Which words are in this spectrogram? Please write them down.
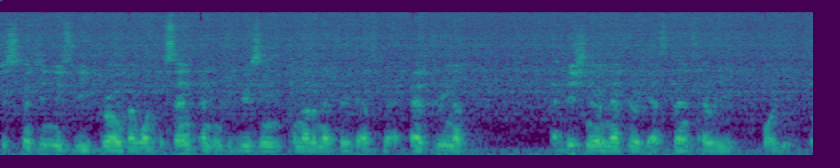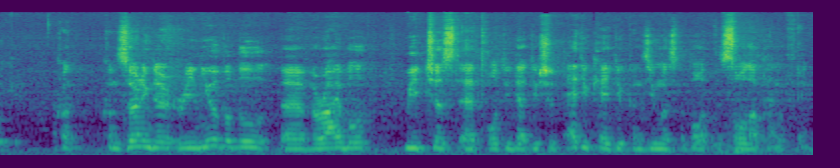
just continuously grow by one percent and introducing another natural gas plant, uh, three additional natural gas plants every four years. Okay. Con concerning the renewable uh, variable, we just uh, told you that you should educate your consumers about the solar panel thing.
